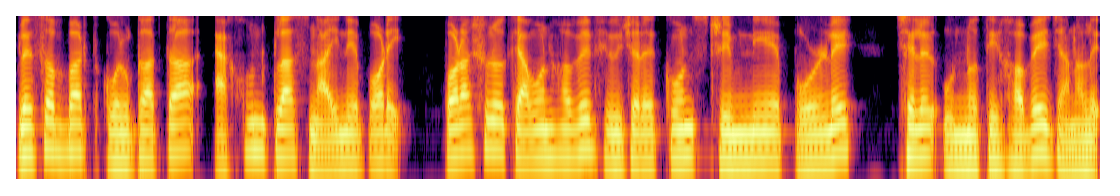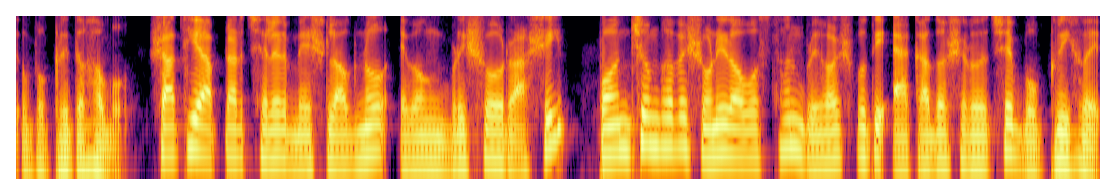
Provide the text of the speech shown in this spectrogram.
place of birth Kolkata, এখন ক্লাস নাইনে পড়ে। পড়াশুনো কেমন হবে? ফিউচারে কোন স্ট্রিম নিয়ে পড়লে ছেলের উন্নতি হবে? জানালে উপকৃত হব। সাথী, আপনার ছেলের মেষ লগ্ন এবং বৃষ রাশি। পঞ্চমভাবে শনির অবস্থান, বৃহস্পতি একাদশে রয়েছে বক্রি হয়ে।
